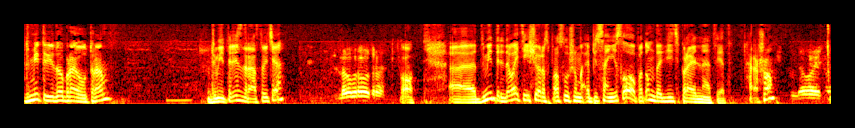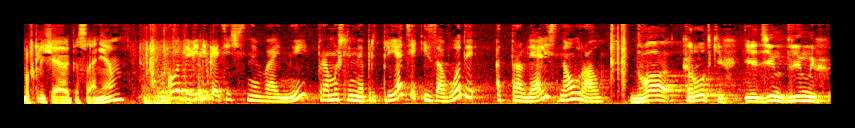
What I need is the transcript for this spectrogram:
Дмитрий, доброе утро. Дмитрий, здравствуйте. Доброе утро. О, э, Дмитрий, давайте еще раз послушаем описание слова, а потом дадите правильный ответ. Хорошо? Давайте. Включаю описание. В годы Великой Отечественной войны промышленные предприятия и заводы отправлялись на Урал. Два коротких и один длинных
